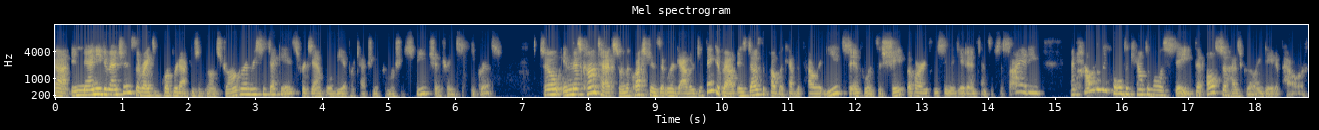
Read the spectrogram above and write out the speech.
Uh, in many dimensions, the rights of corporate actors have grown stronger in recent decades, for example, via protection of commercial speech and trade secrets. So, in this context, one of the questions that we're gathered to think about is Does the public have the power it needs to influence the shape of our increasingly data intensive society? And how do we hold accountable a state that also has growing data power?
